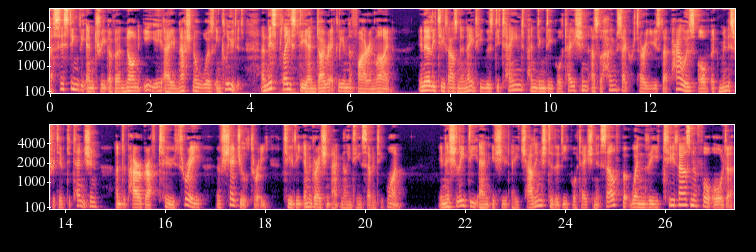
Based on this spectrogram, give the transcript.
assisting the entry of a non EEA national was included, and this placed DN directly in the firing line. In early 2008, he was detained pending deportation as the Home Secretary used their powers of administrative detention under paragraph 2.3 of Schedule 3 to the Immigration Act 1971. Initially, DN issued a challenge to the deportation itself, but when the 2004 order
